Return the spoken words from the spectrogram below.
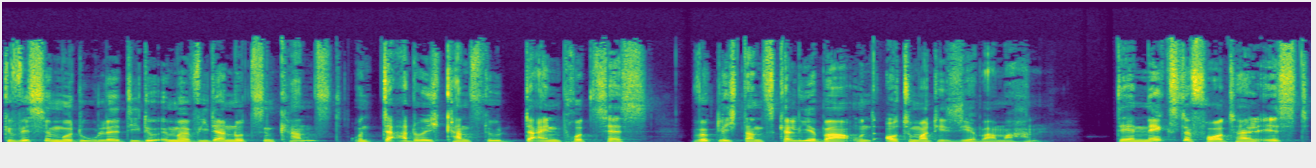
gewisse Module, die du immer wieder nutzen kannst und dadurch kannst du deinen Prozess wirklich dann skalierbar und automatisierbar machen. Der nächste Vorteil ist,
